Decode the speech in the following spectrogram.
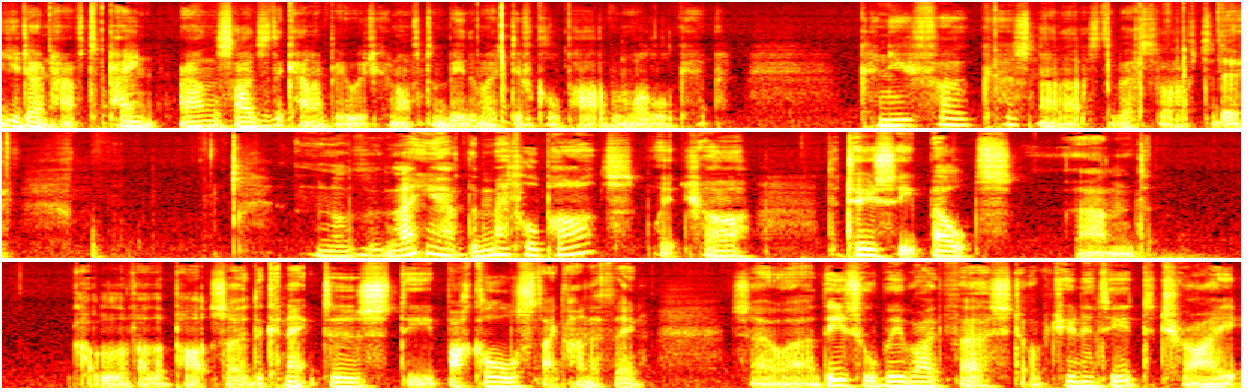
you don't have to paint around the sides of the canopy, which can often be the most difficult part of a model kit. Can you focus? No, that's the best I'll have to do. And other than that, you have the metal parts, which are the two seat belts and a couple of other parts, so the connectors, the buckles, that kind of thing. So uh, these will be my first opportunity to try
